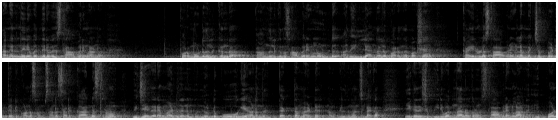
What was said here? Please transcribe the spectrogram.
അങ്ങനെ നിരവധി നിരവധി സ്ഥാപനങ്ങളാണ് പുറമോട്ട് നിൽക്കുന്ന താഴ്ന്നു നിൽക്കുന്ന സ്ഥാപനങ്ങളുണ്ട്. അതില്ല എന്നല്ല പറയുന്നത്. പക്ഷേ കയ്യിലുള്ള സ്ഥാപനങ്ങളെ മെച്ചപ്പെടുത്തിയെടുക്കാനുള്ള സംസ്ഥാന സർക്കാരിന്റെ ശ്രമം വിജയകരമായിട്ട് തന്നെ മുന്നോട്ട് പോവുകയാണെന്ന് വ്യക്തമായിട്ട് നമുക്കിത് മനസ്സിലാക്കാം. ഏകദേശം ഇരുപത്തിനാലോത്തോളം സ്ഥാപനങ്ങളാണ് ഇപ്പോൾ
